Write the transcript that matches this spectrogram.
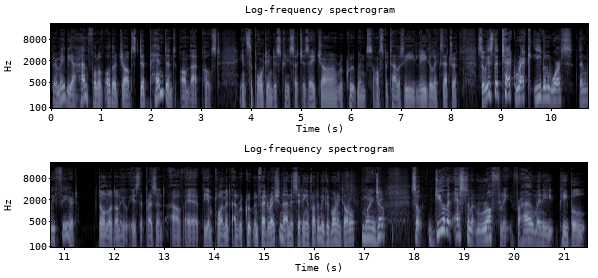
there may be a handful of other jobs dependent on that post in support industries such as HR, recruitment, hospitality, legal, etc. So is the tech wreck even worse than we feared? Donal O'Donoghue is the president of uh, the Employment and Recruitment Federation and is sitting in front of me. Good morning, Donal. Good morning, Joe. So, do you have an estimate roughly for how many people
